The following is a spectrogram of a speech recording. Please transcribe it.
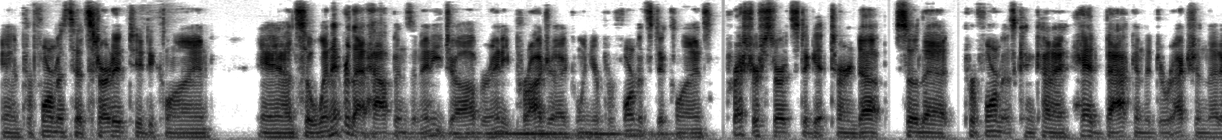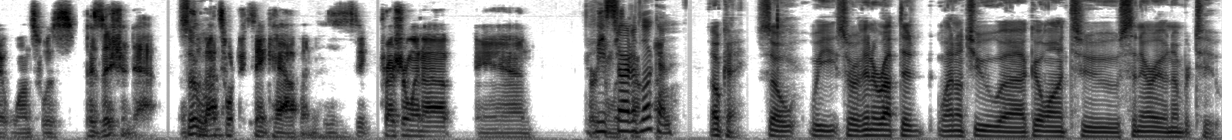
And performance had started to decline. And so, whenever that happens in any job or any project, when your performance declines, pressure starts to get turned up so that performance can kind of head back in the direction that it once was positioned at. So, so, that's what I think happened. the pressure went up, and he started looking. Okay, so we sort of interrupted. Why don't you uh, go on to scenario number two?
